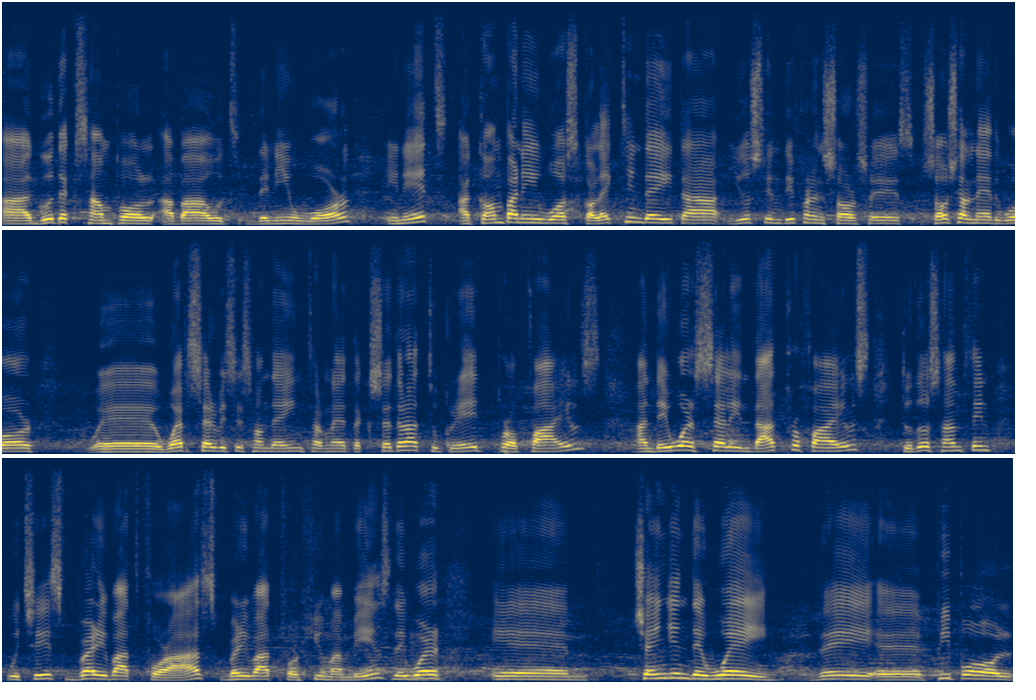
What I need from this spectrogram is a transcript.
a good example about the new world. In it, a company was collecting data using different sources, social network, uh, web services on the internet, etc., to create profiles, and they were selling that profiles to do something which is very bad for us, very bad for human beings. They were um, changing the way they uh, people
